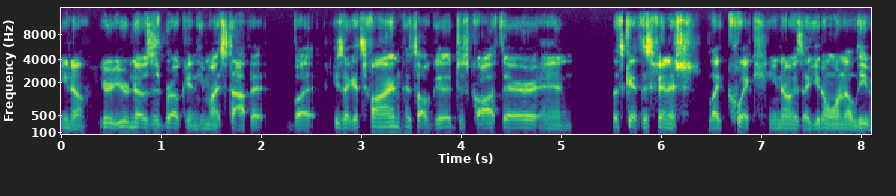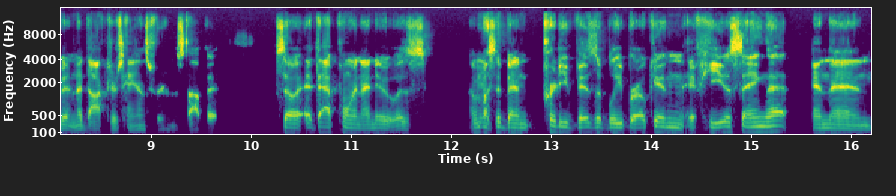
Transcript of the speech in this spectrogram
you know, your your nose is broken. He might stop it." But he's like, "It's fine. It's all good. Just go out there and let's get this finished like quick." You know, he's like, "You don't want to leave it in a doctor's hands for him to stop it." So at that point, I knew it was I must have been pretty visibly broken if he is saying that. And then,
